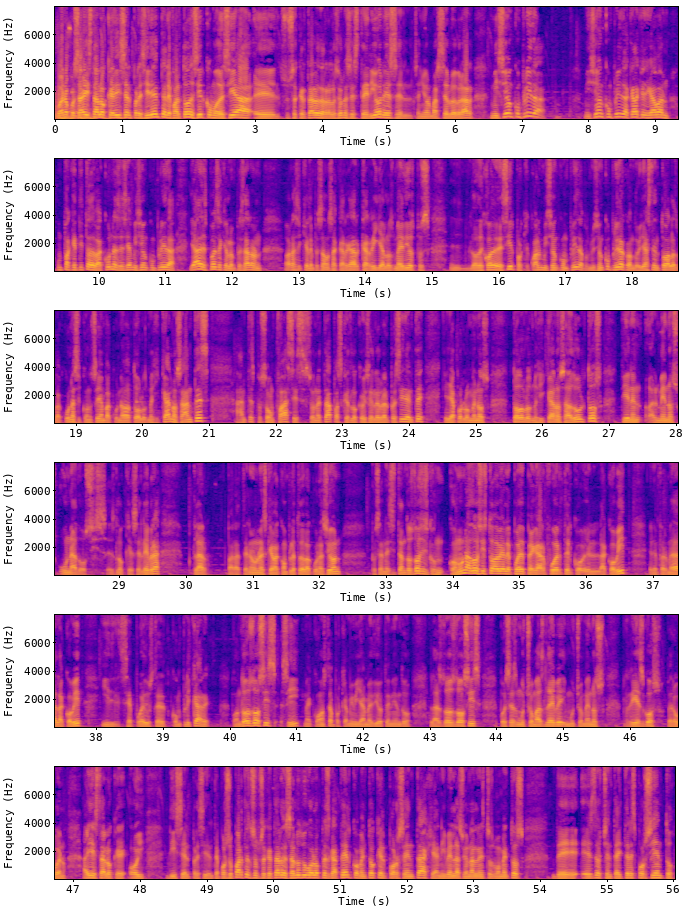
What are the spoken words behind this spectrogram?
bueno, pues ahí está lo que dice el presidente. Le faltó decir, como decía eh, su secretario de Relaciones Exteriores, el señor Marcelo Ebrar, misión cumplida. Misión cumplida, cada que llegaban un paquetito de vacunas decía misión cumplida, ya después de que lo empezaron, ahora sí que le empezamos a cargar carrilla a los medios, pues eh, lo dejó de decir, porque ¿cuál misión cumplida? Pues misión cumplida cuando ya estén todas las vacunas y cuando se hayan vacunado a todos los mexicanos. Antes, antes pues son fases, son etapas, que es lo que hoy celebra el presidente, que ya por lo menos todos los mexicanos adultos tienen al menos una dosis, es lo que celebra, claro, para tener un esquema completo de vacunación, pues se necesitan dos dosis. Con, una dosis todavía le puede pegar fuerte el, la COVID, la enfermedad de la COVID, y se puede usted complicar. ¿eh? Con dos dosis, sí, me consta, porque a mí ya me dio teniendo las dos dosis, pues es mucho más leve y mucho menos riesgoso. Pero bueno, ahí está lo que hoy dice el presidente. Por su parte, el subsecretario de Salud, Hugo López Gatel, comentó que el porcentaje a nivel nacional en estos momentos de, es de 83%,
